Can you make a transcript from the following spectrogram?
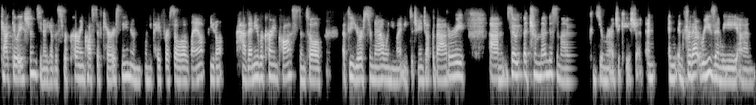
calculations. You know, you have this recurring cost of kerosene, and when you pay for a solar lamp, you don't have any recurring costs until a few years from now when you might need to change out the battery. Um, so a tremendous amount of consumer education, and and and for that reason, we um,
